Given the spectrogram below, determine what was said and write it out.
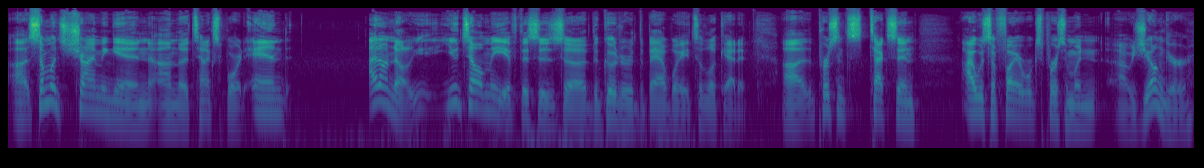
Uh, someone's chiming in on the text board, and I don't know. You, you tell me if this is uh, the good or the bad way to look at it. Uh, the person texts in, I was a fireworks person when I was younger,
